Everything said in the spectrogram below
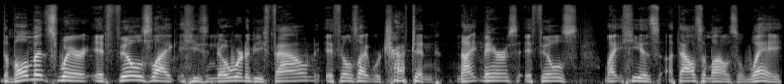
The moments where it feels like he's nowhere to be found, it feels like we're trapped in nightmares, it feels like he is a thousand miles away.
